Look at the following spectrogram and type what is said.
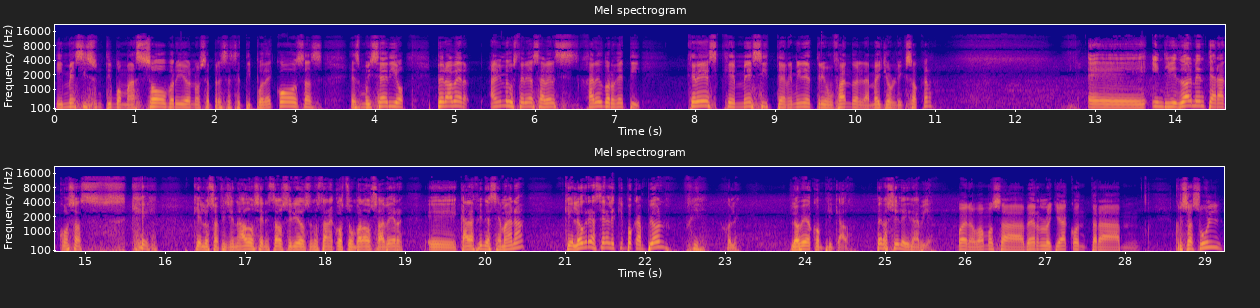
Y Messi es un tipo más sobrio, no se presta ese tipo de cosas, es muy serio. Pero a ver, a mí me gustaría saber, Jared Borghetti, ¿crees que Messi termine triunfando en la Major League Soccer? Eh, individualmente hará cosas que, que los aficionados en Estados Unidos no están acostumbrados a ver eh, cada fin de semana. Que logre hacer el equipo campeón, híjole, lo veo complicado. Pero sí le irá bien. Bueno, vamos a verlo ya contra mm, Cruz Azul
